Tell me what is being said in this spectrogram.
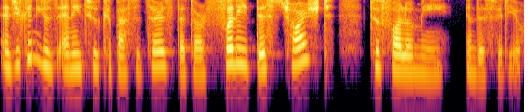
And you can use any two capacitors that are fully discharged to follow me in this video.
